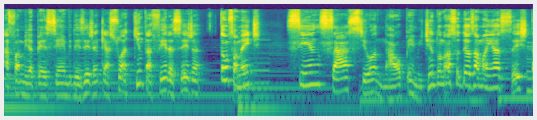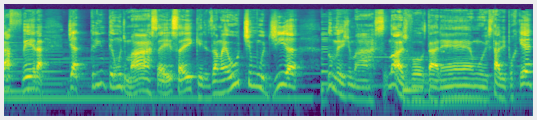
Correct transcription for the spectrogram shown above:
A família PSM deseja que a sua quinta-feira seja tão somente sensacional, permitindo o nosso Deus amanhã, sexta-feira, dia 31 de março. É isso aí, queridos. Amanhã é o último dia do mês de março. Nós voltaremos. Sabe por quê?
